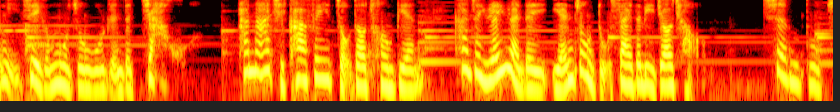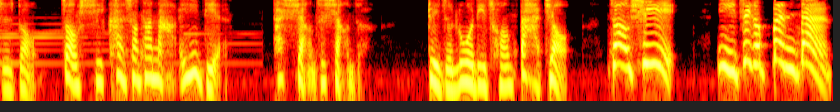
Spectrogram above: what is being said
你这个目中无人的家伙！他拿起咖啡，走到窗边，看着远远的严重堵塞的立交桥，真不知道赵熙看上他哪一点。他想着想着，对着落地窗大叫：“赵熙，你这个笨蛋，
